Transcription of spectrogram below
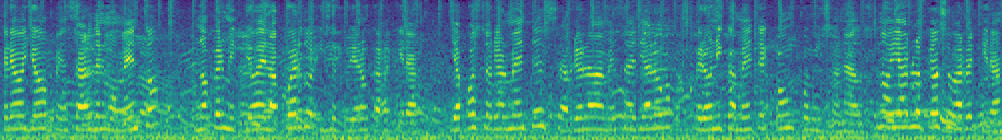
creo yo, pensar del momento, no permitió el acuerdo y se tuvieron que retirar. Ya posteriormente se abrió la mesa de diálogo, pero únicamente con comisionados. No, ya el bloqueo se va a retirar.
